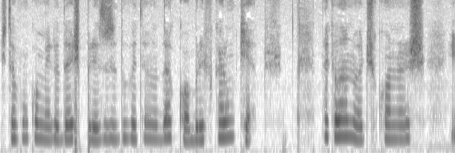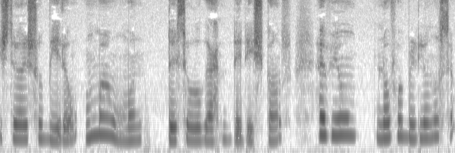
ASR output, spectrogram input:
estavam com medo das presas e do veneno da cobra e ficaram quietos. Naquela noite, quando as estrelas subiram uma a uma de seu lugar de descanso, havia um novo brilho no céu.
